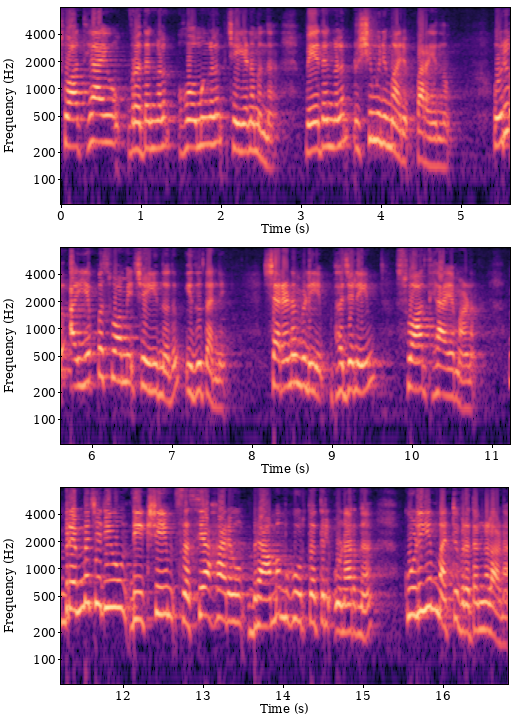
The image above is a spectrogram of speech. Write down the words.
സ്വാധ്യായവും വ്രതങ്ങളും ഹോമങ്ങളും ചെയ്യണമെന്ന് വേദങ്ങളും ഋഷിമുനിമാരും പറയുന്നു. ഒരു അയ്യപ്പസ്വാമി ചെയ്യുന്നതും ഇതുതന്നെ. ശരണം വിളിയും ഭജനയും സ്വാധ്യായമാണ്. ബ്രഹ്മചര്യവും ദീക്ഷയും സസ്യാഹാരവും ബ്രാഹ്മമുഹൂർത്തത്തിൽ ഉണർന്ന് കുളിയും മറ്റു വ്രതങ്ങളാണ്.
